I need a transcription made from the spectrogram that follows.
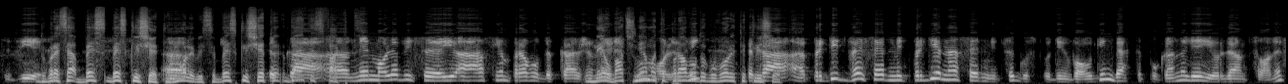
сте вие. Добре, сега без, без клишета. Моля ви се, без клишета. Така, Дайте с а, факти. не, моля ви се, а, аз имам право да кажа Не, нещо. обаче нямате право ви. да говорите така, клишета. преди, две седми, преди една седмица, господин Волгин, бяхте поканали Йордан Цонев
